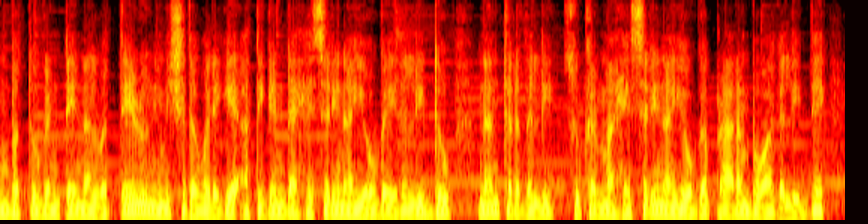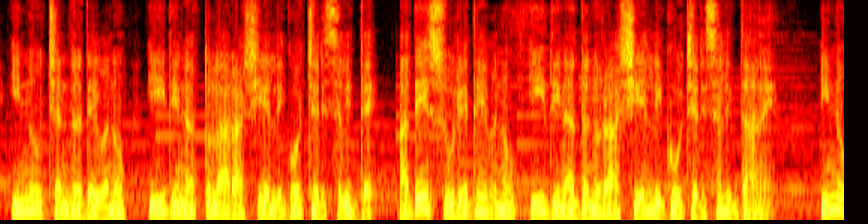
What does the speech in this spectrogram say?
ಒಂಬತ್ತು ಗಂಟೆ ನಲವತ್ತೇಳು ನಿಮಿಷದವರೆಗೆ ಅತಿಗಂಡ ಹೆಸರಿನ ಯೋಗ ಇರಲಿದ್ದು, ನಂತರದಲ್ಲಿ ಸುಕರ್ಮ ಹೆಸರಿನ ಯೋಗ ಪ್ರಾರಂಭವಾಗಲಿದೆ. ಇನ್ನು ಚಂದ್ರದೇವನು ಈ ದಿನ ತುಲಾರಾಶಿಯಲ್ಲಿ ಗೋಚರಿಸಲಿದೆ. ಅದೇ ಸೂರ್ಯದೇವನು ಈ ದಿನ ಧನುರಾಶಿಯಲ್ಲಿ ಗೋಚರಿಸಲಿದ್ದಾನೆ. ಇನ್ನು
